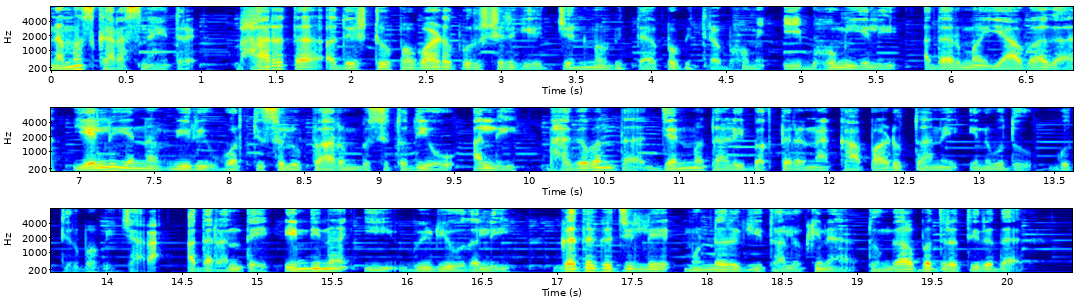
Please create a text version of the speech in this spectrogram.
ನಮಸ್ಕಾರ ಸ್ನೇಹಿತರೆ, ಭಾರತ ಅದೆಷ್ಟೋ ಪವಾಡ ಪುರುಷರಿಗೆ ಜನ್ಮವಿದ್ದ ಪವಿತ್ರ ಭೂಮಿ. ಈ ಭೂಮಿಯಲ್ಲಿ ಅಧರ್ಮ ಯಾವಾಗ ಎಲ್ಲೆಯನ್ನ ಮೀರಿ ವರ್ತಿಸಲು ಪ್ರಾರಂಭಿಸುತ್ತದೆಯೋ ಅಲ್ಲಿ ಭಗವಂತ ಜನ್ಮ ತಾಳಿ ಭಕ್ತರನ್ನ ಕಾಪಾಡುತ್ತಾನೆ ಎನ್ನುವುದು ಗೊತ್ತಿರುವ ವಿಚಾರ. ಅದರಂತೆ ಇಂದಿನ ಈ ವಿಡಿಯೋದಲ್ಲಿ ಗದಗ ಜಿಲ್ಲೆ ಮುಂಡರಗಿ ತಾಲೂಕಿನ ತುಂಗಾಭದ್ರ ತೀರದ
